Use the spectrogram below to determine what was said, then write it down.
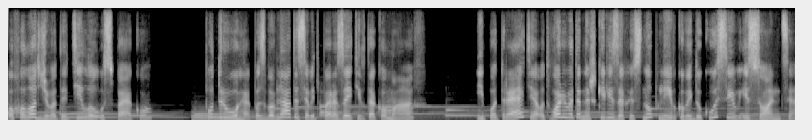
охолоджувати тіло у спеку, по-друге, позбавлятися від паразитів та комах. І по-третє, утворювати на шкірі захисну плівку від укусів і сонця.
